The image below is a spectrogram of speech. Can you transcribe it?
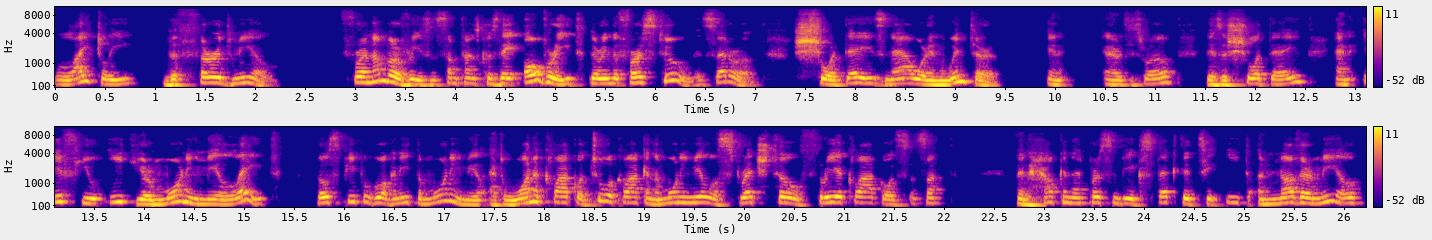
lightly the third meal for a number of reasons. Sometimes because they overeat during the first two, etc. Short days. Now we're in winter in Eretz Israel. There's a short day, and if you eat your morning meal late, those people who are going to eat the morning meal at one o'clock or two o'clock, and the morning meal will stretch till three o'clock, or something, then how can that person be expected to eat another meal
